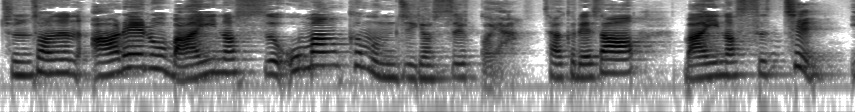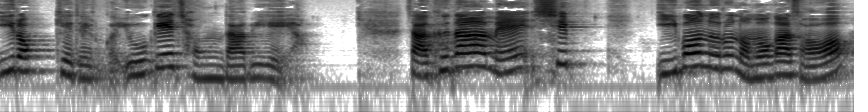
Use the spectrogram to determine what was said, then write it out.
준선은 아래로 마이너스 5만큼 움직였을 거야. 자, 그래서 마이너스 7. 이렇게 될 거야. 요게 정답이에요. 자, 그 다음에 12번으로 넘어가서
